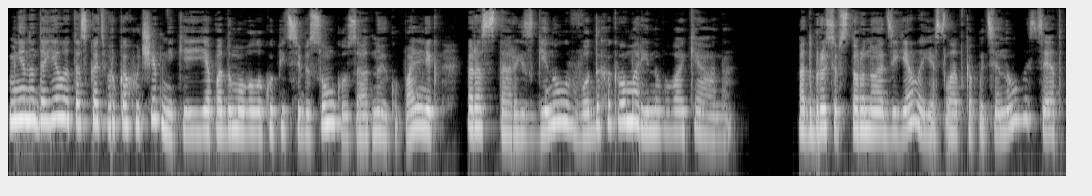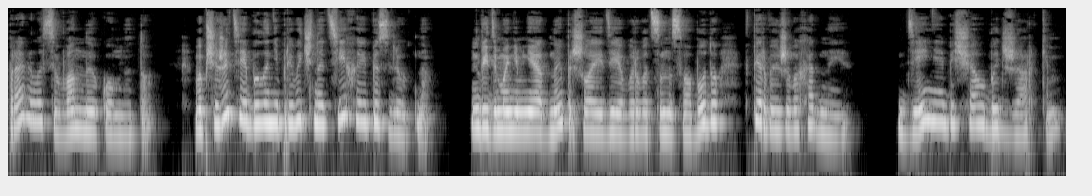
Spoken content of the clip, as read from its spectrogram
Мне надоело таскать в руках учебники, и я подумывала купить себе сумку, заодно и купальник, раз старый сгинул в водах аквамаринового океана. Отбросив в сторону одеяла, я сладко потянулась и отправилась в ванную комнату. В общежитии было непривычно тихо и безлюдно. Видимо, не мне одной пришла идея вырваться на свободу в первые же выходные. День обещал быть жарким.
